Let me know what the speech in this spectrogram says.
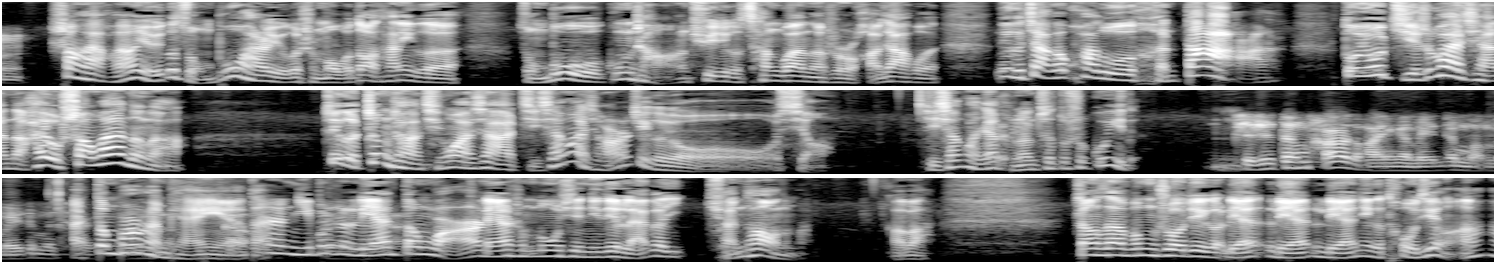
嗯，上海好像有一个总部还是有个什么，我到他那个总部工厂去这个参观的时候，好家伙，那个价格跨度很大，都有几十块钱的，还有上万的呢。这个正常情况下几千块钱这个又行，几千块钱可能这都是贵的。只是灯泡的话，应该没这么没这么哎，灯泡很便宜，但是你不是连灯碗连什么东西，你得来个全套的嘛？好吧。张三丰说：“这个连连连那个透镜啊。”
